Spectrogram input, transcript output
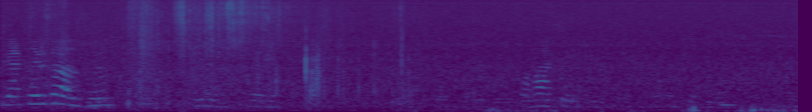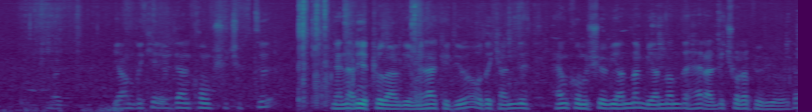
Çilekleri kazdım. Bahar keyfi. Yandaki evden komşu çıktı. Neler yapıyorlar diye merak ediyor. O da kendi hem konuşuyor bir yandan bir yandan da herhalde çorap örüyor orada.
